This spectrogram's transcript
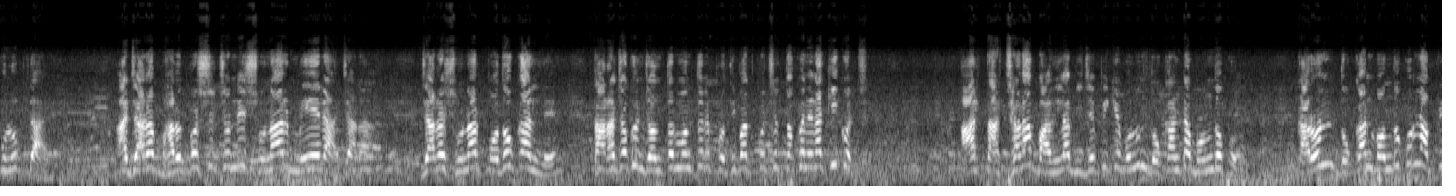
কুলুপ দেয়। আর যারা ভারতবর্ষের জন্য সোনার মেয়েরা, যারা যারা সোনার পদক আনলেন, তারা যখন যন্তর মন্তরে প্রতিবাদ করছে, তখন এরা কি করছে? আর তাছাড়া বাংলা বিজেপিকে বলুন, দোকানটা বন্ধ করুন। কারণ দোকান বন্ধ করুন আপনি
